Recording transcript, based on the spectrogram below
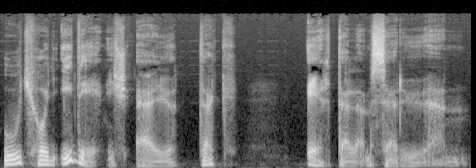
Úgy, hogy idén is eljöttek, értelemszerűen.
